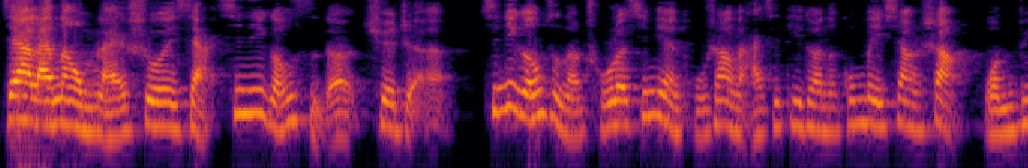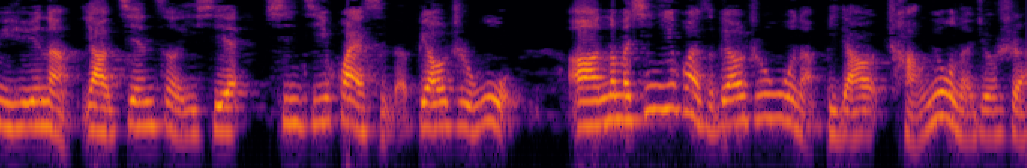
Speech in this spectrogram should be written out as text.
接下来呢，我们来说一下心肌梗死的确诊。心肌梗死呢，除了心电图上的 ST 段的弓背向上，我们必须呢要监测一些心肌坏死的标志物啊。那么心肌坏死标志物呢，比较常用的就是。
